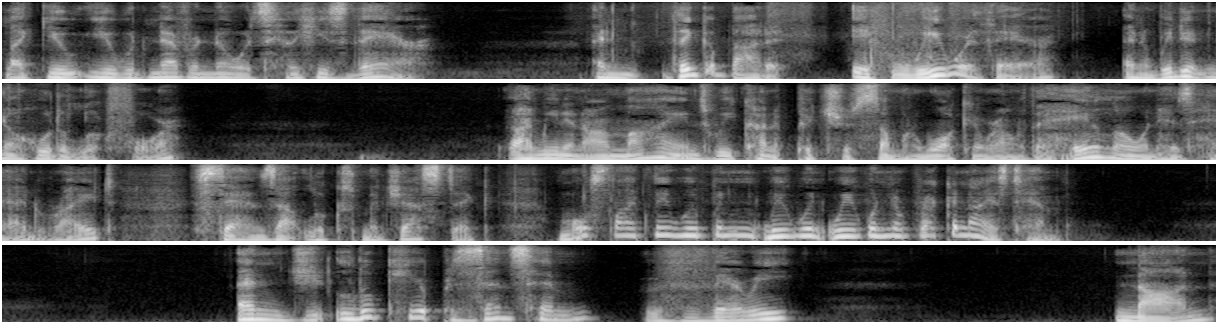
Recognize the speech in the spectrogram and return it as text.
like you you would never know it's he's there. And think about it. If we were there and we didn't know who to look for i mean in our minds we kind of picture someone walking around with a halo in his head right stands out looks majestic most likely we wouldn't we wouldn't we wouldn't have recognized him and luke here presents him very non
